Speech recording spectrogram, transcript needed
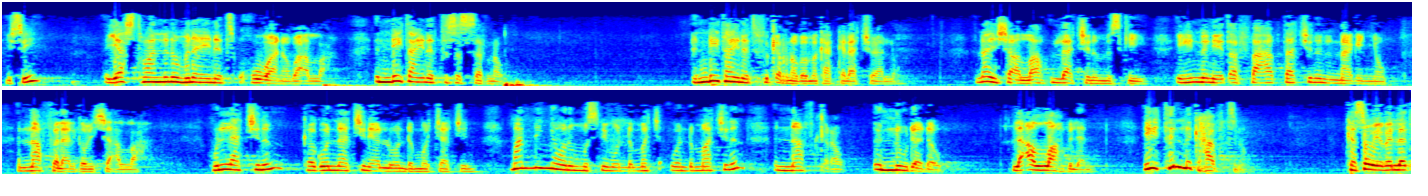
ይሲ እያስተዋል ነው ምን አይነት ሁዋ ነው በአላህ እንዴት አይነት ትስስር ነው? እንዴት አይነት ፍቅር ነው በመካከላቸው ያለው? እና ኢንሻአላህ ሁላችንም እስኪ ይህንን የጠፋ ሀብታችንን እናገኘው እናፈላልገው ኢንሻአላህ። ሁላችንም ከጎናችን ያሉ ወንድሞቻችን ማንኛውንም ሙስሊም ወንድማችንን እናፍቅረው እንውደደው ለአላህ ብለን። ይህ ትልቅ ሀብት ነው። ከሰው የበለጠ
